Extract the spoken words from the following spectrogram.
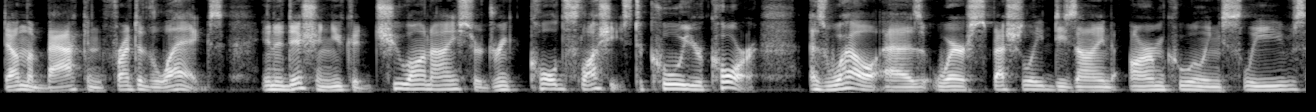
down the back and front of the legs. In addition, you could chew on ice or drink cold slushies to cool your core, as well as wear specially designed arm cooling sleeves,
